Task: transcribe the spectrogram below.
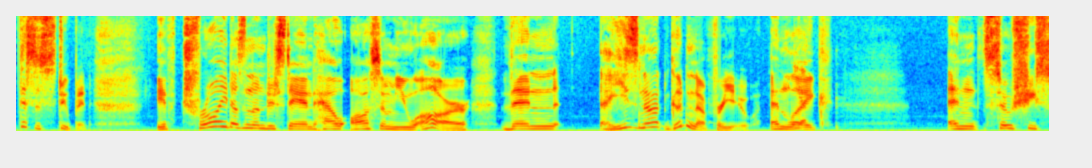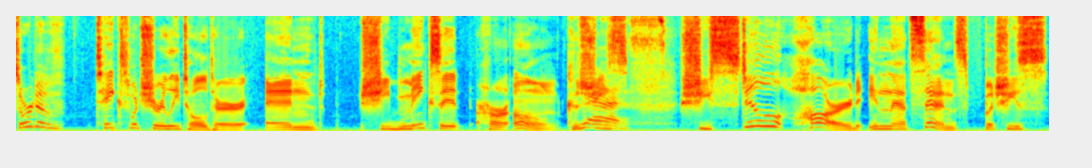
this is stupid if troy doesn't understand how awesome you are then he's not good enough for you and like and so she sort of takes what Shirley told her and she makes it her own because Yes. she's she's still hard in that sense, but she's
